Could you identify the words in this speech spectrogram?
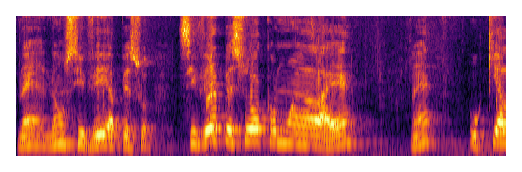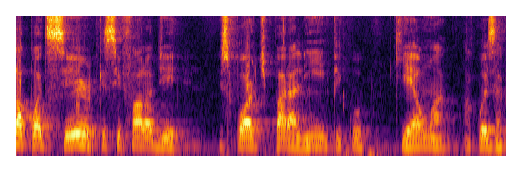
né? não se vê a pessoa. Se vê a pessoa como ela é, né? o que ela pode ser, que se fala de esporte paralímpico, que é uma, uma coisa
